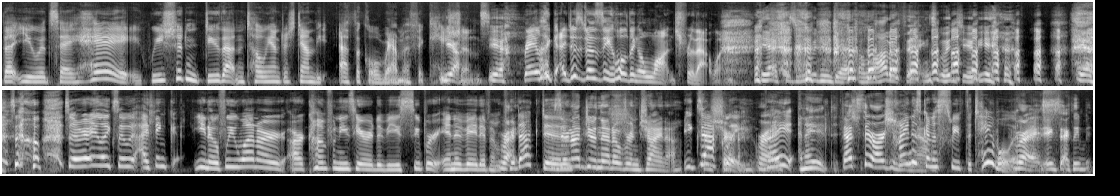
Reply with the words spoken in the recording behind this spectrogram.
that you would say, hey, we shouldn't do that until we understand the ethical ramifications. yeah. yeah. Right? Like, I just don't see holding a launch for that one. yeah, because you wouldn't get a lot of things, would you? Yeah. Yeah. so, so, right? Like, so I think, you know, if we want our, our companies here to be super innovative and Right. productive. they're not doing that over in China. Exactly. sure. Right. And I, That's their argument China's going to sweep the table with Right, us. exactly.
